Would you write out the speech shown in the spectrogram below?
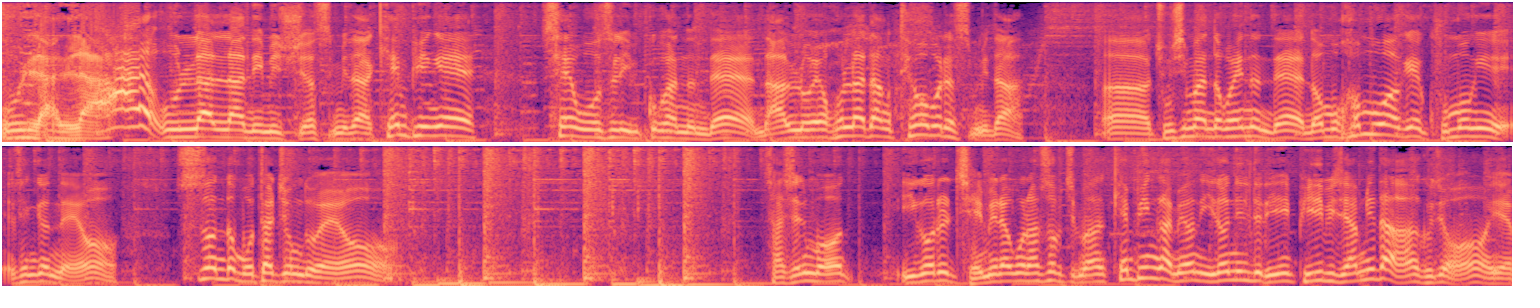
울랄라, 울랄라 님이 주셨습니다. 캠핑에 새 옷을 입고 갔는데 난로에 홀라당 태워버렸습니다. 아, 조심한다고 했는데 너무 허무하게 구멍이 생겼네요. 수선도 못할 정도예요. 사실 뭐 이거를 재미라고는 할 수 없지만 캠핑 가면 이런 일들이 비일비재합니다. 그죠? 예,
